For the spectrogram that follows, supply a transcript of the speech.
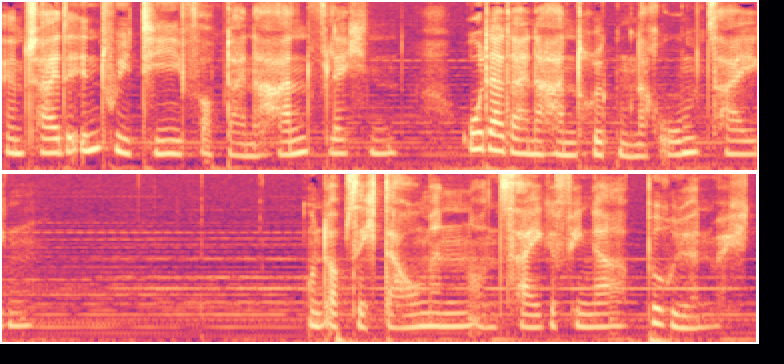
Entscheide intuitiv, ob deine Handflächen oder deine Handrücken nach oben zeigen und ob sich Daumen und Zeigefinger berühren möchten.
